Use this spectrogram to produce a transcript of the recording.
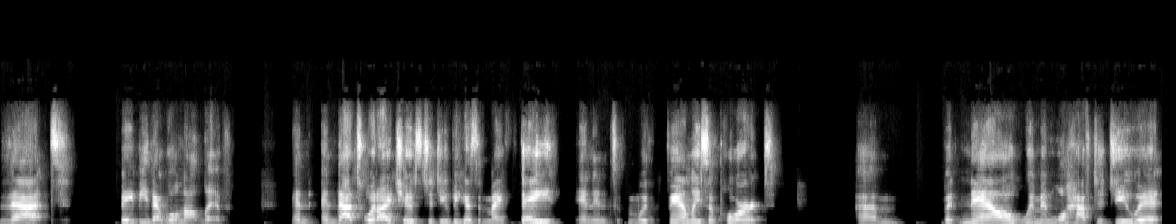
that baby that will not live. And, and that's what I chose to do because of my faith and in, with family support. Um, but now women will have to do it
